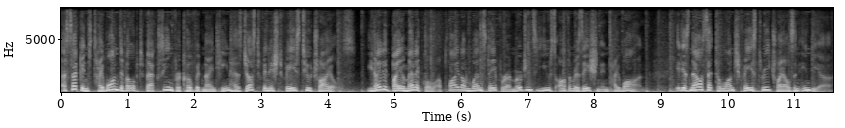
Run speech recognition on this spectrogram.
A second Taiwan-developed vaccine for COVID-19 has just finished phase 2 trials. United Biomedical applied on Wednesday for emergency use authorization in Taiwan. It is now set to launch phase 3 trials in India.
